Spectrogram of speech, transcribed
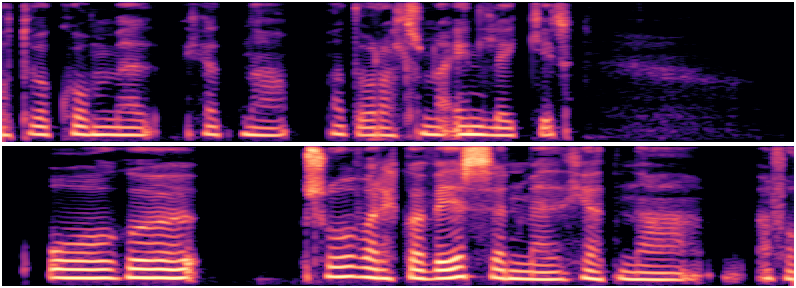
áttu við að koma með hérna, þetta var allt svona einleikir og uh, svo var eitthvað vesen með hérna að fá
